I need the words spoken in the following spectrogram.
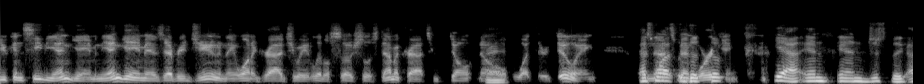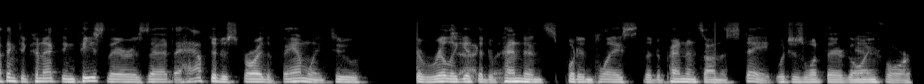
you can see the end game. And the end game is every June they want to graduate little socialist Democrats who don't know Right. what they're doing. That's and that's what been the- the- working. yeah, and and just the I think the connecting piece there is that they have to destroy the family to to really get the Exactly. dependence put in place, the dependence on the state, which is what they're going for,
